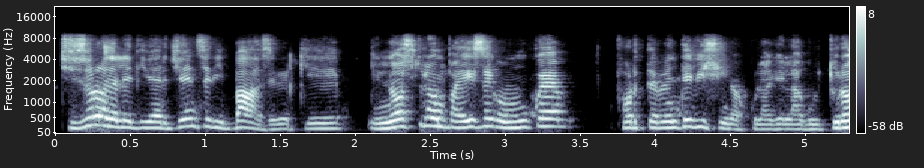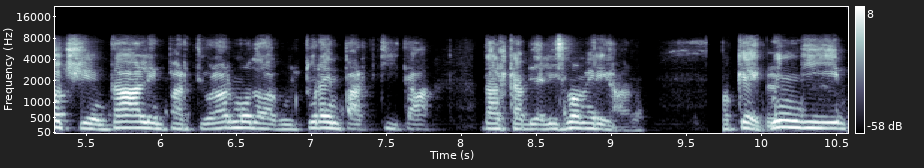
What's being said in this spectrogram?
Ci sono delle divergenze di base perché il nostro è un paese comunque fortemente vicino a quella che è la cultura occidentale, in particolar modo la cultura impartita dal capitalismo americano. Ok, quindi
